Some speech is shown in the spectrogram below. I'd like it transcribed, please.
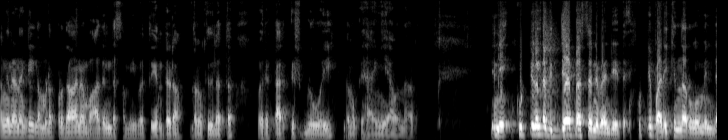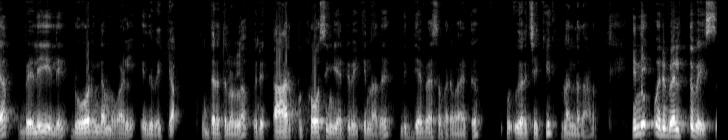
അങ്ങനെയാണെങ്കിൽ നമ്മുടെ പ്രധാന വാതിലിന്റെ സമീപത്ത് എന്തിടാം? നമുക്ക് ഇതിലത്ത് ഒരു ടർക്കിഷ് ബ്ലൂ ആയി നമുക്ക് ഹാങ് ചെയ്യാവുന്നതാണ്. ഇനി കുട്ടികളുടെ വിദ്യാഭ്യാസത്തിന് വേണ്ടിയിട്ട് കുട്ടി പഠിക്കുന്ന റൂമിന്റെ വെളിയിൽ ഡോറിന്റെ മുകളിൽ ഇത് വെക്കാം. ഇത്തരത്തിലുള്ള ഒരു കാർപ്പ് ക്രോസിംഗ് ഗേറ്റ് വെക്കുന്നത് വിദ്യാഭ്യാസപരമായിട്ട് ഉയർച്ചയ്ക്ക് നല്ലതാണ്. ഇനി ഒരു വെൽത്ത് വേസ്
